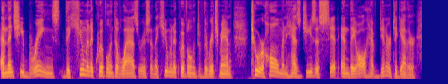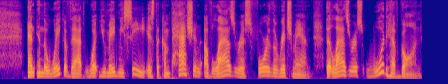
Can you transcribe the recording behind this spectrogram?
And then she brings the human equivalent of Lazarus and the human equivalent of the rich man to her home and has Jesus sit and they all have dinner together. And in the wake of that, what you made me see is the compassion of Lazarus for the rich man, that Lazarus would have gone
